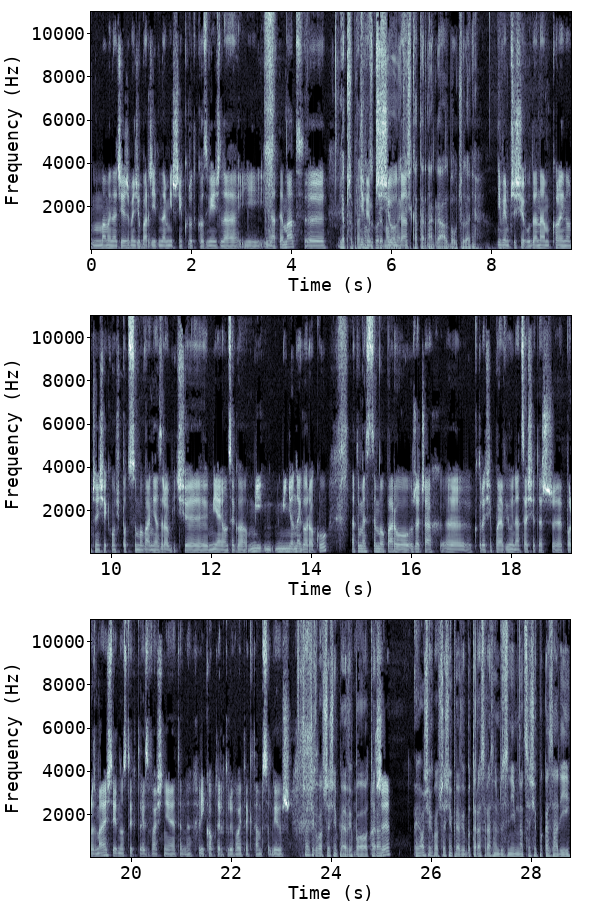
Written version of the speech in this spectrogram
mamy nadzieję, że będzie bardziej dynamicznie, krótko, zwięźle i, i na temat. E, Ja przepraszam nie wiem, z góry, mam uda. jakiś katar nagle albo uczulenie. Nie wiem, czy się uda nam kolejną część jakąś podsumowania zrobić e, mijającego, mi, minionego roku. Natomiast chcemy o paru rzeczach, e, które się pojawiły na CESie też porozmawiać. Jedną z tych to jest właśnie ten helikopter, który Wojtek tam sobie już On się chyba wcześniej pojawił, bo teraz... patrzy. On się chyba wcześniej pojawił, bo teraz razem z nim na CESie pokazali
